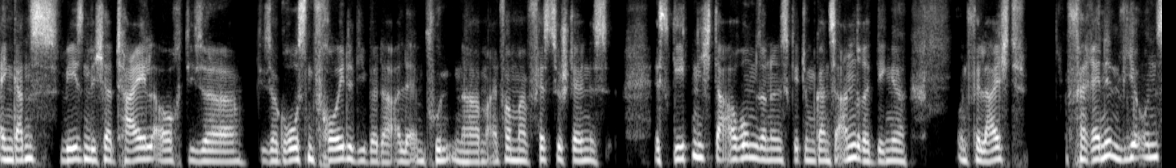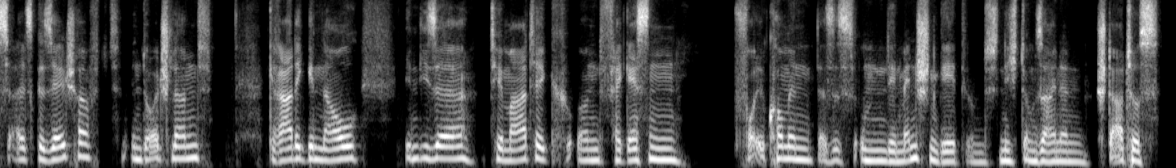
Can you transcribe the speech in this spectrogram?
ein ganz wesentlicher Teil auch dieser, dieser großen Freude, die wir da alle empfunden haben. Einfach mal festzustellen, es, es geht nicht darum, sondern es geht um ganz andere Dinge. Und vielleicht verrennen wir uns als Gesellschaft in Deutschland gerade genau in dieser Thematik und vergessen vollkommen, dass es um den Menschen geht und nicht um seinen Status.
